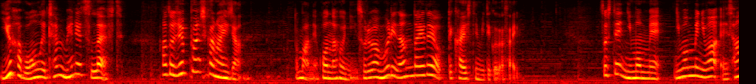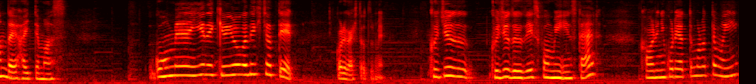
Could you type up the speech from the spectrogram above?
You have only 10 minutes left. あと10分しかないじゃん。とまあね、こんな風に、それは無理難題だよって返してみてください。そして2問目。2問目には3台入ってます。ごめん、家で休養ができちゃって。これが1つ目。Could you, could you do this for me instead? 代わりにこれやってもらってもいい？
